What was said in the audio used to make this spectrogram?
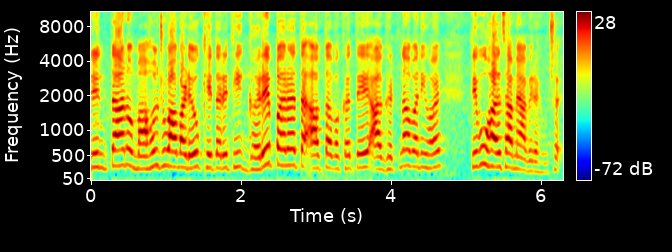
ચિંતાનો માહોલ જોવા મળ્યો. ખેતરેથી ઘરે પરત આવતા વખતે આ ઘટના બની હોય તેવું હાલ સામે આવી રહ્યું છે.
